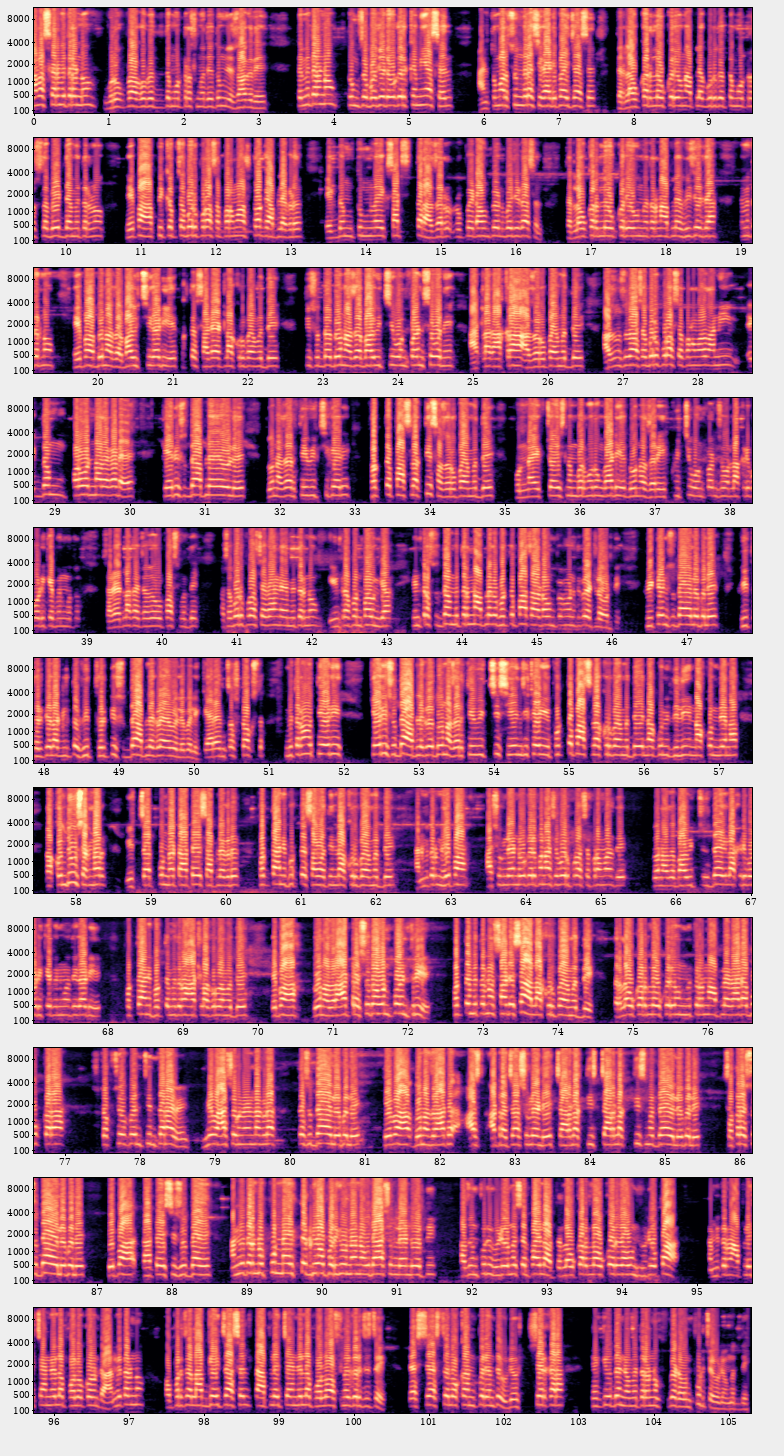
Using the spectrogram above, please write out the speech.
नमस्कार मित्रांनो गुरुप्रागुरुदत्त मोटर्समध्ये तुमचे स्वागत आहे. तर मित्रांनो तुमचं बजेट वगैरे कमी असेल आणि तुम्हाला सुंदर अशी गाडी पाहिजे असेल तर लवकर लवकर येऊन आपल्या गुरुदत्त मोटर्सला भेट द्या मित्रांनो. हे पहा पिकअपचा भरपूर असा प्रमाण स्टॉक आहे आपल्याकडं. एकदम तुम्हाला एक साठ सत्तर हजार रुपये डाऊन पेमेंट बजेट असेल तर लवकर लवकर येऊन मित्रांनो आपल्या व्हिजिट द्या. तर मित्रांनो हे पहा दोन हजार बावीस ची गाडी आहे फक्त साडेआठ लाख रुपयामध्ये ती सुद्धा दोन हजार बावीसची वन पॉईंट सेवन आहे. आठ लाख अकरा हजार रुपयामध्ये. अजून सुद्धा अशा भरपूर अशा प्रमाणात आणि एकदम परवडणाऱ्या गाड्या आहे. कॅरी सुद्धा आपल्या एवढे दोन हजार तेवीस ची कॅरी फक्त पाच लाख तीस हजार रुपयामध्ये. पुन्हा एक चॉईस नंबर मधून गाडी आहे. दोन हजार एकवीसची वन पॉईंट सेवन लाकडी बॉडी केबिन मधून साडेआठ लाखाच्या जवळपासमध्ये असं भरपूर अशा गाड्या आहे मित्रांनो. इंट्रा पण पाहून घ्या. इंट्रा सुद्धा मित्रांनो आपल्याकडे फक्त पाच हजार डाऊन पेमेंट भेटल्यावरती. व्ही टेन सुद्धा अवेलेबल आहे. व्ही थर्टी लागली तर व्ही थर्टी सुद्धा आपल्याकडे अवेलेबल आहे. कॅऱ्यांचा स्टॉक मित्रांनो कॅरी कॅरी सुद्धा आपल्याकडे. दोन हजार तेवीस ची सीएनजी कॅरी फक्त पाच लाख रुपयामध्ये नाकून दिली नाकून देणार नाकून देऊ शकणार. इच्छात पुन्हा टाटा एस आपल्याकडे. फक्त आणि फक्त सव्वा तीन लाख रुपयामध्ये. आणि मित्रांनो हे पहा अशोक लँड वगैरे पण असे भरपूर अशा प्रमाणात आहे. दोन हजार बावीस ची सुद्धा एक लाकडी बॉडी केबिनमध्ये गाडी आहे. फक्त आणि फक्त मित्रांनो आठ लाख रुपयामध्ये. हे पहा दोन हजार अठरा सुद्धा वन पॉईंट थ्री आहे. फक्त मित्रांनो साडेसहा लाख रुपयामध्ये. तर लवकर लवकर येऊन मित्रांनो आपल्या गाड्या बुक करा. स्टॉकची पण चिंता नाही. हे अशोक लँड लागला ते सुद्धा अवेलेबल आहे. हे पहा दोन हजार आठ अठराच्या अशोक लँड आहे. चार लाख तीस चार लाख तीसमध्ये अवेलेबल आहे. सतरा सुद्धा अवेलेबल आहे. हे पहा टाटा एसी सुद्धा आहे. आणि मित्रांनो पुन्हा एक तगडी ऑफर घेऊन आणा उद्या अशोक लँडवरती अजून कोणी व्हिडिओ नसेल पाहिला तर लवकर लवकर जाऊन व्हिडिओ पहा. आणि मित्रांनो आपल्या चॅनलला फॉलो करून ठेवा. मित्रांनो ऑफरचा लाभ घ्यायचा असेल तर आपल्या चॅनलला फॉलो असणं गरजेचं आहे. जास्तीत जास्त लोकांपर्यंत व्हिडिओ शेअर करा. थँक्यू धन्यवाद मित्रांनो. भेटून पुढच्या व्हिडिओमध्ये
